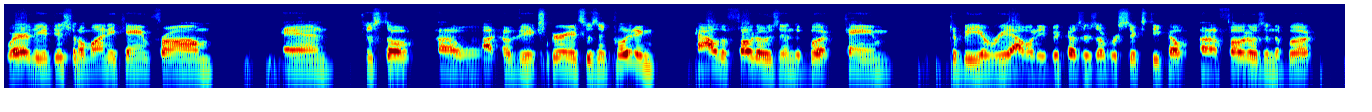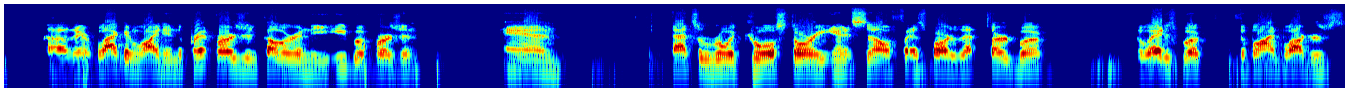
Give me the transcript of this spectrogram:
where the additional money came from, and just a, a lot of the experiences, including how the photos in the book came to be a reality because there's over 60 co- uh, photos in the book uh, they're black and white in the print version, color in the ebook version. And that's a really cool story in itself as part of that third book. The latest book, The Blind Bloggers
